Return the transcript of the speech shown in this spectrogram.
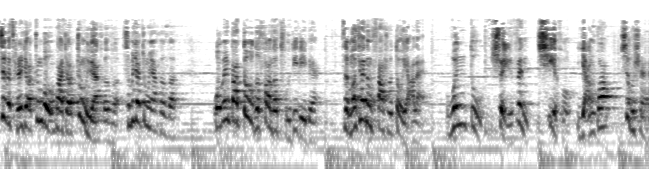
这个词儿叫中国文化叫众缘和合。什么叫众缘和合？我们把豆子放到土地里边，怎么才能发出豆芽来？温度、水分、气候、阳光，是不是？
